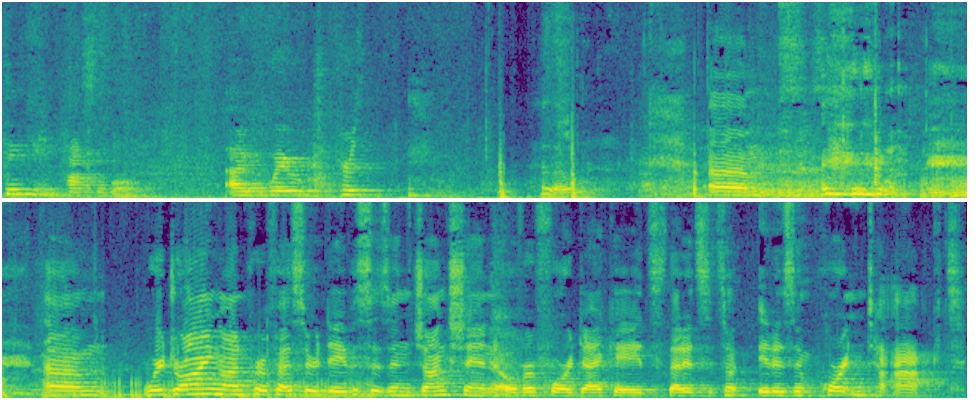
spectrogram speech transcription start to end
thinking possible. Uh, we're per- hello. Um, um, we're drawing on Professor Davis's injunction over four decades that it's, it's, it is important to act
